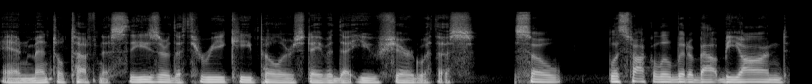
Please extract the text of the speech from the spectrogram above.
and mental toughness. These are the three key pillars, David, that you've shared with us. So let's talk a little bit about beyond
